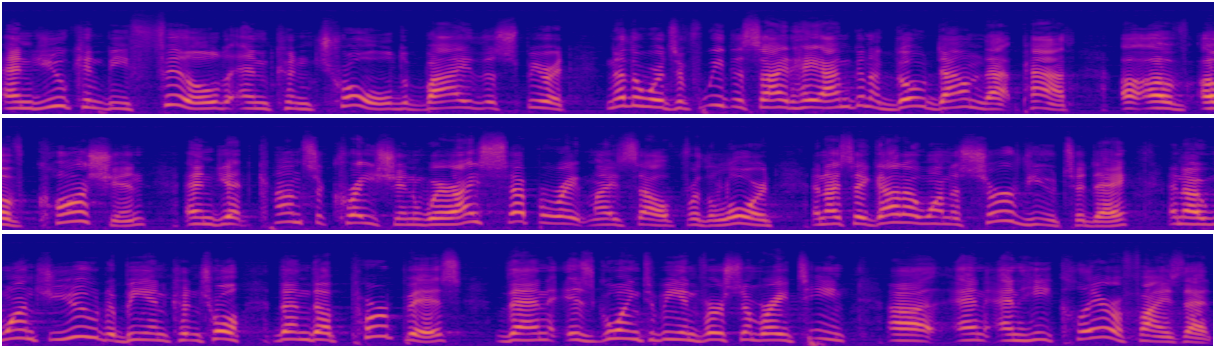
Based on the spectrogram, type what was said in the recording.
and you can be filled and controlled by the Spirit. In other words, if we decide, hey, I'm going to go down that path, of, of caution and yet consecration where I separate myself for the Lord and I say, God, I want to serve you today and I want you to be in control, then the purpose then is going to be in verse number 18. Uh, and, and he clarifies that.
